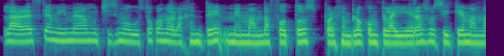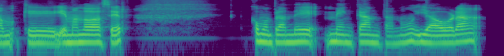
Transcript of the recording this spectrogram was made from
la verdad es que a mí me da muchísimo gusto cuando la gente me manda fotos, por ejemplo, con playeras o así que, manda, que he mandado a hacer, como en plan de me encanta, ¿no? Y ahora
